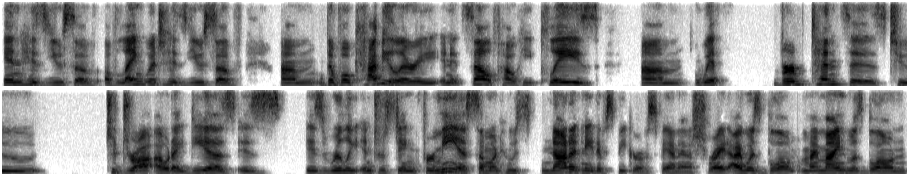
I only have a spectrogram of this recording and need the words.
in his use of, of language, his use of um, the vocabulary in itself, how he plays um, with verb tenses to to draw out ideas is is really interesting for me as someone who's not a native speaker of Spanish, right? I was blown, my mind was blown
